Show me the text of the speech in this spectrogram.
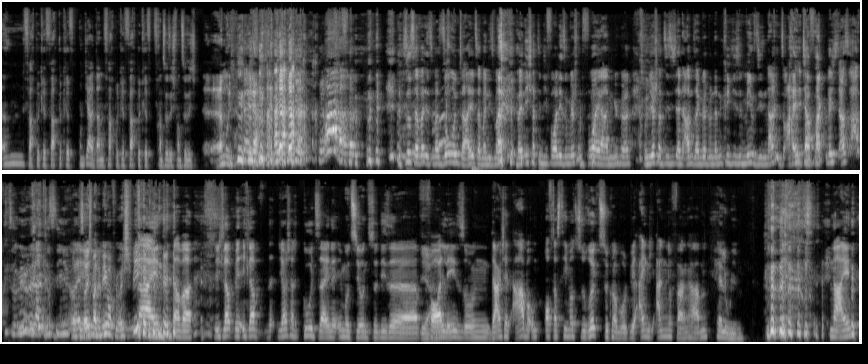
ähm, Fachbegriff, Fachbegriff und ja, dann Fachbegriff, Fachbegriff, Französisch, Französisch. Ähm, und ich, Das ist aber, es war so unterhaltsam an diesem Abend, weil ich hatte die Vorlesung mir schon vorher angehört und Josh hat sie sich dann abends angehört und dann kriegt diese Memos, diese Nachrichten so, alter, fuck mich das ab, so übel aggressiv. Okay. soll ich mal eine Memo für euch spielen? Nein, aber ich glaube, ich glaube, Josh hat gut seine Emotionen zu dieser Ja. Vorlesung dargestellt, aber um auf das Thema zurückzukommen, wo wir eigentlich angefangen haben, Halloween. nein,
